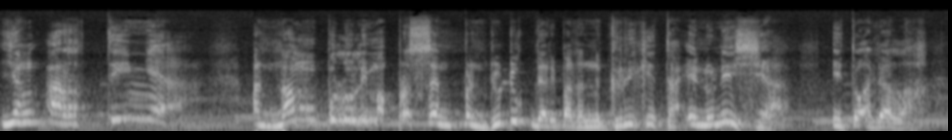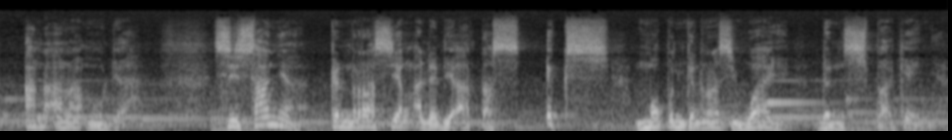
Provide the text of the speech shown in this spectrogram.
Yang artinya 65% penduduk daripada negeri kita Indonesia itu adalah anak-anak muda. Sisanya generasi yang ada di atas X maupun generasi Y dan sebagainya.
